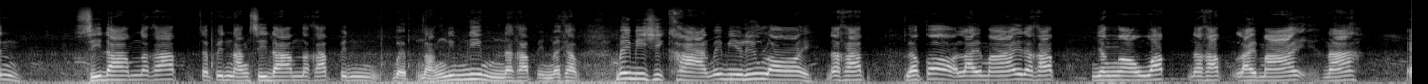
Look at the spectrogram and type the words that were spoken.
นสีดำนะครับ จะเป็นหนังสีดำนะครับ เป็นแบบหนังนิ่มๆนะครับเห็นไหมครับ ไม่มีฉีกขาดไม่มีริ้วรอยนะครับ แล้วก็ลายไม้นะครับ ยังเงาวับนะครับ ลายไม้นะแอ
